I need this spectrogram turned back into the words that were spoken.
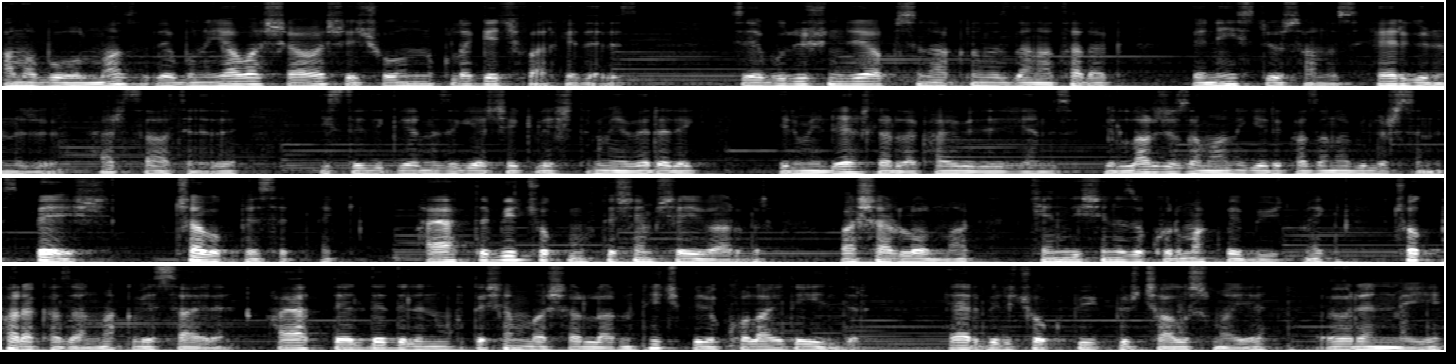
Ama bu olmaz ve bunu yavaş yavaş ve çoğunlukla geç fark ederiz. Size bu düşünce yapısını aklınızdan atarak ve ne istiyorsanız her gününüzü, her saatinizi, istediklerinizi gerçekleştirmeye vererek 20'li yaşlarda kaybedeceğiniz yıllarca zamanı geri kazanabilirsiniz. 5. Çabuk pes etmek. Hayatta birçok muhteşem şey vardır. Başarılı olmak, kendi işinizi kurmak ve büyütmek, çok para kazanmak vesaire. Hayatta elde edilen muhteşem başarıların hiçbiri kolay değildir. Her biri çok büyük bir çalışmayı, öğrenmeyi,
